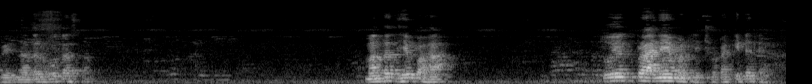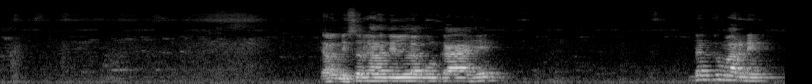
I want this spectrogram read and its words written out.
वेदना तर होत असतात. म्हणतात हे पहा तो एक प्राणी आहे म्हटले छोटा कीटक आहे. त्याला निसर्गाने दिलेला गुण काय आहे? डंक मारणे.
